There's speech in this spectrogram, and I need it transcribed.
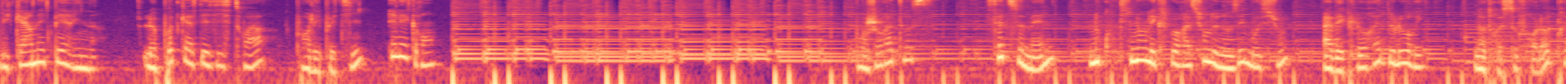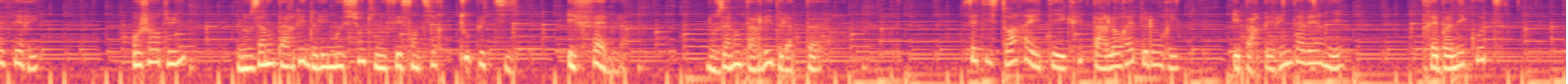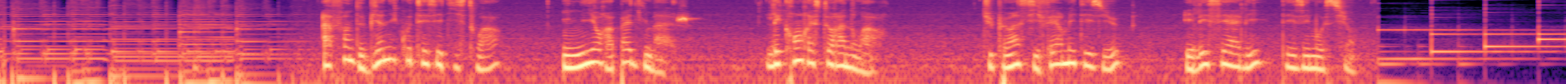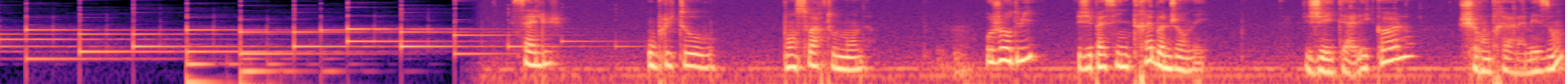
Les carnets de Périne, le podcast des histoires pour les petits et les grands. Bonjour à tous. Cette semaine, nous continuons l'exploration de nos émotions avec Laurette de Laurie, notre sophrologue préférée. Aujourd'hui, nous allons parler de l'émotion qui nous fait sentir tout petit et faible. Nous allons parler de la peur. Cette histoire a été écrite par Laurette de Laurie et par Perrine Tavernier. Bonne écoute Afin de bien écouter cette histoire, il n'y aura pas d'image. L'écran restera noir. Tu peux ainsi fermer tes yeux et laisser aller tes émotions. Salut, ou plutôt bonsoir tout le monde. Aujourd'hui, j'ai passé une très bonne journée. J'ai été à l'école, je suis rentrée à la maison,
